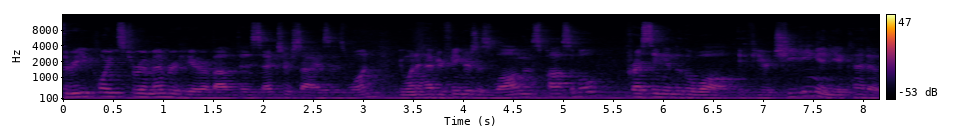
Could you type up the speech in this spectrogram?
Three points to remember here about this exercise is one, you want to have your fingers as long as possible, pressing into the wall. If you're cheating and you kind of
